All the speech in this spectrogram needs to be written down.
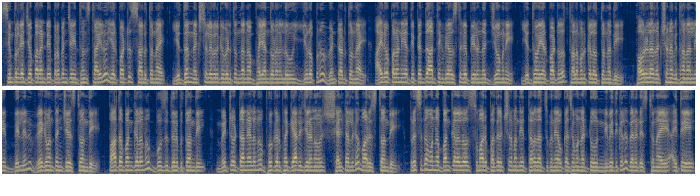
సింపుల్గా చెప్పాలంటే ప్రపంచ యుద్ధం స్థాయిలో ఏర్పాట్లు సాగుతున్నాయి. యుద్ధం నెక్స్ట్ లెవెల్కు వెళుతుందన్న భయాందోళనలు యూరోప్ను వెంటాడుతున్నాయి. ఐరోపాలోని అతి పెద్ద ఆర్థిక వ్యవస్థగా పేరున్న జర్మనీ యుద్ధం ఏర్పాట్లలో తలమునకలవుతున్నది. పౌరుల రక్షణ విధానాల్ని బెర్లిన్ వేగవంతం చేస్తోంది. పాత బంకలను బూజు దులుపుతోంది. మెట్రో టన్నెళ్ళను భూగర్భ గ్యారేజీలను షెల్టర్లుగా మారుస్తోంది. ప్రస్తుతం ఉన్న బంకలలో సుమారు పది లక్షల మంది తలదాచుకునే అవకాశం ఉన్నట్టు నివేదికలు వెల్లడిస్తున్నాయి. అయితే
